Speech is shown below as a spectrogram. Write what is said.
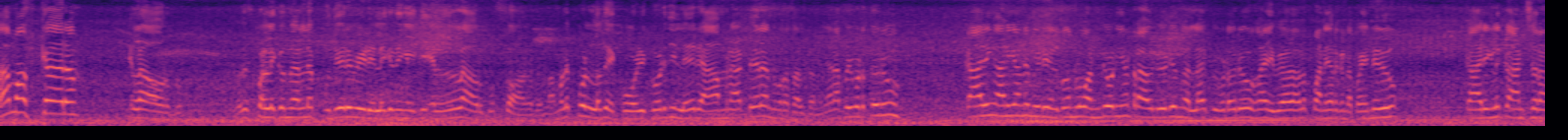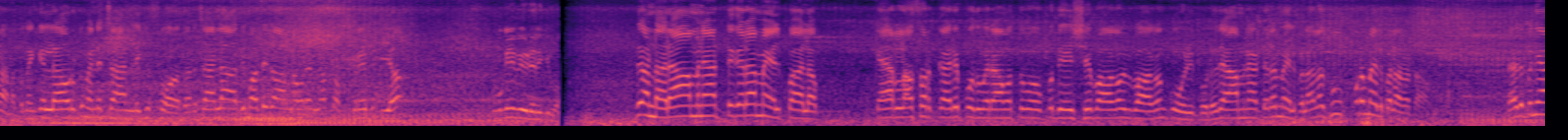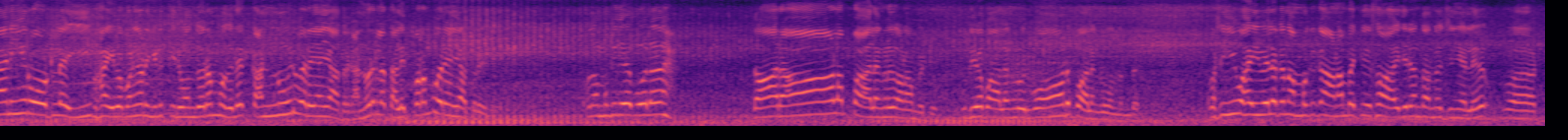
നമസ്കാരം എല്ലാവർക്കും. ഉദിസ് പള്ളിക്കുന്നതിന്റെ പുതിയൊരു വീഡിയോയിലേക്ക് നിങ്ങൾക്ക് എല്ലാവർക്കും സ്വാഗതം. നമ്മളിപ്പോൾ ഉള്ളത് കോഴിക്കോട് ജില്ലയിൽ രാമനാട്ടുകര എന്ന് പറഞ്ഞ സ്ഥലത്താണ്. ഞാനപ്പോൾ ഇവിടുത്തെ ഒരു കാര്യം കാണിക്കാണ് വീഡിയോ ഇപ്പോൾ നമ്മൾ വണ്ടി ഓടിക്കുന്ന ട്രാവൽ വീഡിയോ ഒന്നുമല്ല. ഇപ്പോൾ ഇവിടെ ഒരു ഹൈവേ പണി ഇറക്കുന്നുണ്ട് അപ്പോൾ അതിന്റെ ഒരു കാര്യങ്ങൾ കാണിച്ചു തരാനാണ് അപ്പോൾ നിങ്ങൾക്ക് എല്ലാവർക്കും എന്റെ ചാനലിലേക്ക് സ്വാഗതം. എന്റെ ചാനൽ ആദ്യമായിട്ട് കാണുന്നവരെല്ലാം സബ്സ്ക്രൈബ് ചെയ്യുക. നമുക്കിനി വീഡിയോയിലേക്ക് പോകാം. ഇത് കണ്ട? രാമനാട്ടുകര മേൽപ്പാലം. കേരള സർക്കാർ പൊതുമരാമത്ത് വകുപ്പ് ദേശീയപാക വിഭാഗം കോഴിക്കോട് രാമനാട്ടുകര മേൽപ്പല അല്ല സൂപ്പർ മേൽപ്പല കേട്ടോ. അതായത് ഇപ്പോൾ ഞാൻ ഈ റോഡിലെ ഈ ഹൈവേ പണി തുടങ്ങിയിട്ട് തിരുവനന്തപുരം മുതൽ കണ്ണൂർ വരെ ഞാൻ യാത്ര കണ്ണൂരല്ല തളിപ്പറമ്പ് വരെ ഞാൻ യാത്ര ചെയ്തു. അപ്പോൾ നമുക്കിതേപോലെ ധാരാളം പാലങ്ങൾ കാണാൻ പറ്റും. പുതിയ പാലങ്ങൾ ഒരുപാട് പാലങ്ങൾ വന്നിട്ടുണ്ട്. പക്ഷേ ഈ ഹൈവേയിലൊക്കെ നമുക്ക് കാണാൻ പറ്റിയ സാഹചര്യം എന്താണെന്ന് വെച്ച് കഴിഞ്ഞാൽ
